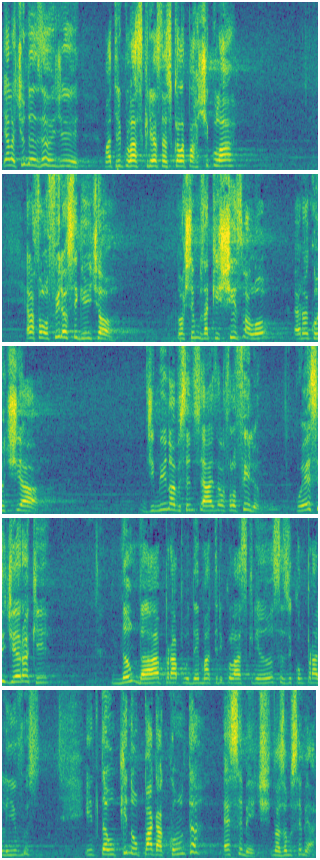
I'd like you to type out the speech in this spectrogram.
E ela tinha um desejo de matricular as crianças na escola particular. Ela falou: Filho, é o seguinte, ó, nós temos aqui X valor, era uma quantia de R$ 1.900. Ela falou: Filho, com esse dinheiro aqui, não dá para poder matricular as crianças e comprar livros. Então, o que não paga a conta é semente. Nós vamos semear.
